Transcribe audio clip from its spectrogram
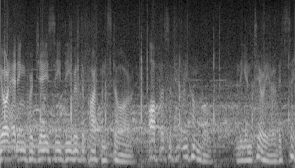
you're heading for J.C. Deaver's department store, office of Henry Humboldt, and the interior of its safe.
